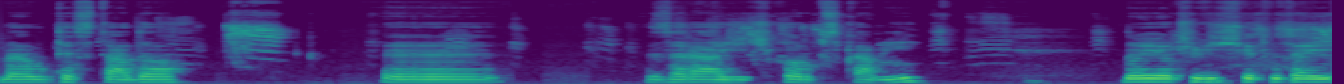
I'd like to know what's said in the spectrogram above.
nam te stado yy, zarazić choróbskami. No i oczywiście tutaj,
